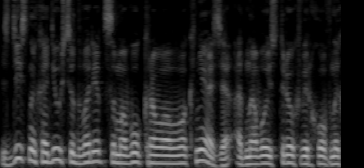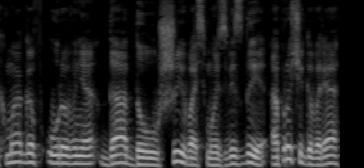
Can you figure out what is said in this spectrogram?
Здесь находился дворец самого кровавого князя, одного из трех верховных магов уровня «да» до уши восьмой звезды, а проще говоря,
